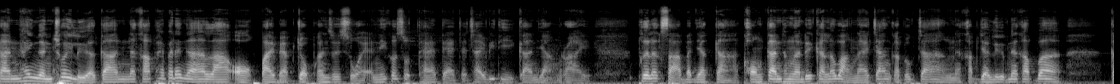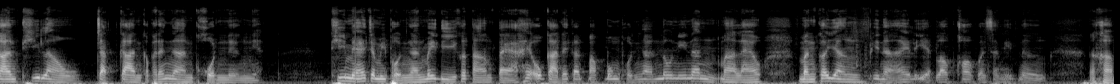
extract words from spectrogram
กันให้เงินช่วยเหลือกันนะครับ ให้พนักงานลาออกไปแบบจบกันสวยๆ อันนี้ก็สุดแท้แต่จะใช้วิธีการอย่างไร เพื่อรักษาบรรยากาศของการทำงานด้วยกันระหว่างนายจ้างกับลูกจ้างนะครับ อย่าลืมนะครับว่า การที่เราจัดการกับพนักงานคนหนึ่งเนี่ยที่แม้จะมีผลงานไม่ดีก็ตามแต่ให้โอกาสในการปรับปรุงผลงานโน่นนี่นั่นมาแล้ว มันก็ยังพิจารณาให้ละเอียดรอบคอบกันสักนิดหนึ่งนะครับ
